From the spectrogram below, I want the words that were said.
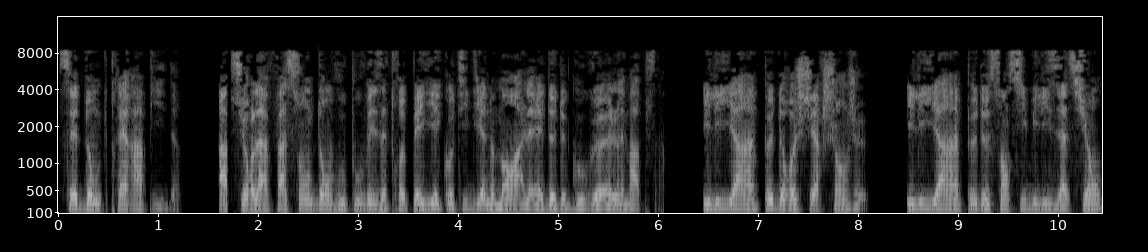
C'est donc très rapide. Ah, sur la façon dont vous pouvez être payé quotidiennement à l'aide de Google Maps. Il y a un peu de recherche en jeu. Il y a un peu de sensibilisation,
